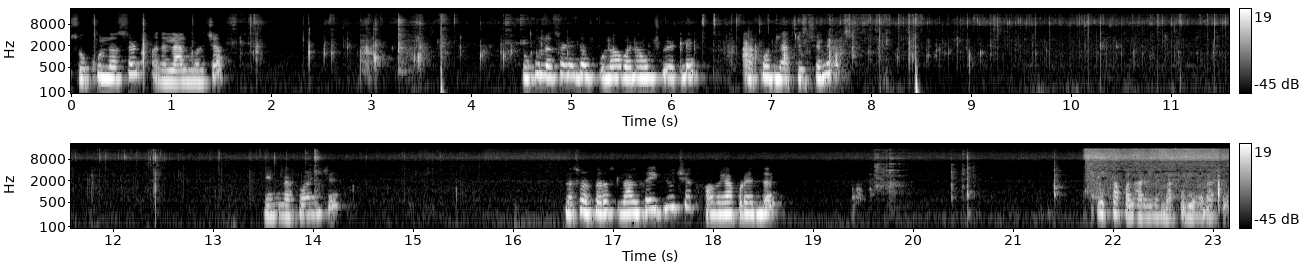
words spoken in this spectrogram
સૂકું લસણ અને લાલ મરચાં. સૂકું લસણ એકદમ પુલાવ બનાવું છું એટલે આખું જ નાખ્યું છે મેં. નાખવાની છે. લસણ સરસ લાલ થઈ ગયું છે. હવે આપણે અંદર ચોખા પલાળીને નાખી દેવાના છે.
